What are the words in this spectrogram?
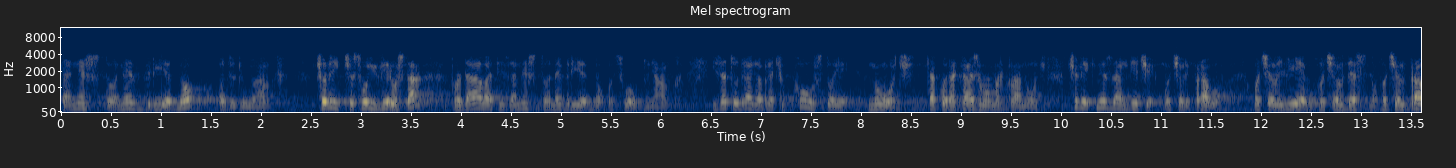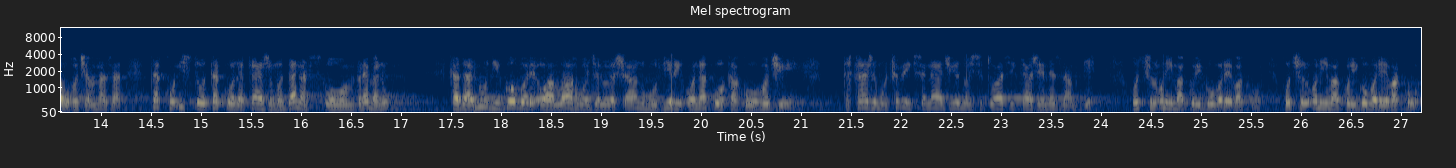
za nešto nevrijedno od dunjalka čovjek će svoju vjeru šta? Prodavati za nešto nevrijedno od svog dunjalka. I zato, draga braću, ko što je noć, tako da kažemo mrkla noć, čovjek ne zna gdje će, hoće li pravo, hoće li lijevo, hoće li desno, hoće li pravo, hoće li nazad. Tako isto, tako da kažemo danas u ovom vremenu, kada ljudi govore o Allahu wa Đalešanuhu vjeri onako kako hoće, da kažemo čovjek se nađe u jednoj situaciji kaže ne znam gdje. Hoće li onima koji govore ovako? Hoće li onima koji govore ovako?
